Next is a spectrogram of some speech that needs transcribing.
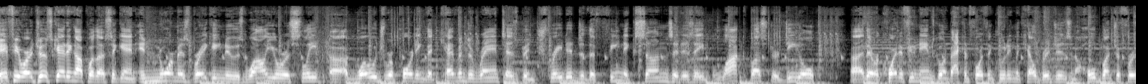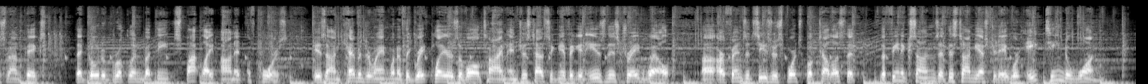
If you are just getting up with us, again, enormous breaking news. While you were asleep, uh, Woj reporting that Kevin Durant has been traded to the Phoenix Suns. It is a blockbuster deal. Uh, there are quite a few names going back and forth, including Mikal Bridges and a whole bunch of first round picks that go to Brooklyn. But the spotlight on it, of course, is on Kevin Durant, one of the great players of all time. And just how significant is this trade? Well, uh, our friends at Caesars Sportsbook tell us that the Phoenix Suns at this time yesterday were 18 to 1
